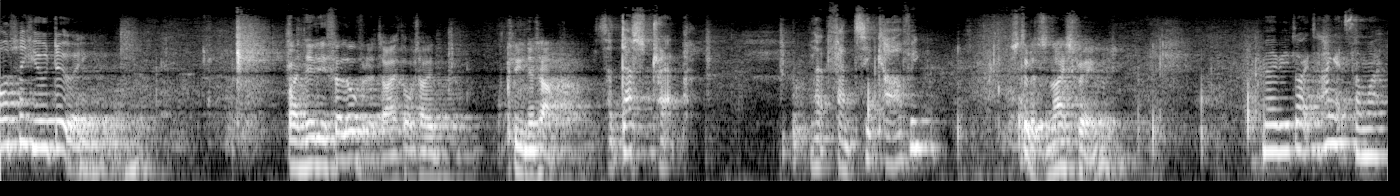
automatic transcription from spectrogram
What are you doing? I nearly fell over it. I thought I'd clean it up. It's a dust trap. That fancy carving. Still, it's a nice frame. Maybe you'd like to hang it somewhere.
